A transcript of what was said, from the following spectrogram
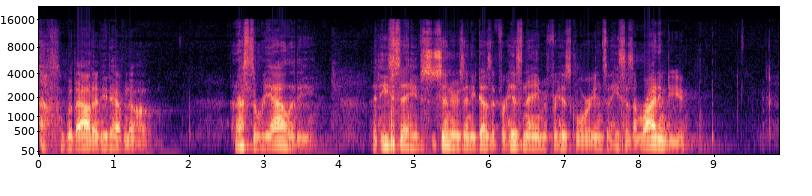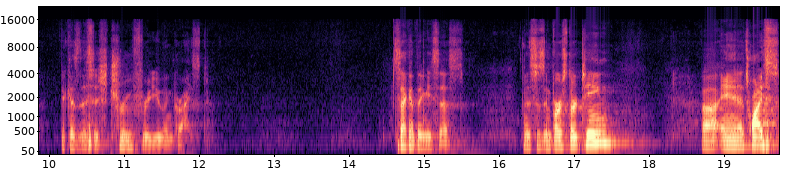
Without it, he'd have no hope. And that's the reality that he saves sinners and he does it for his name and for his glory. And so he says, I'm writing to you because this is true for you in Christ. Second thing he says, this is in verse 13 uh, and twice,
